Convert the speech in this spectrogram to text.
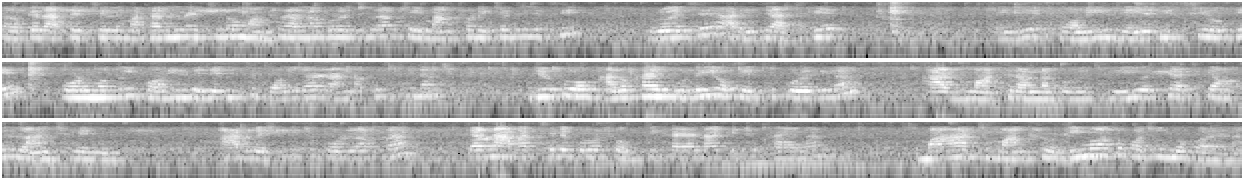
কালকে রাতে ছেলে মাটন এনেছিল, মাংস রান্না করেছিলাম, সেই মাংস রেখে দিয়েছি, রয়েছে। আর এই যে আজকে এই যে পনির ভেজে দিচ্ছি ওকে, ওর মতোই পনির ভেজে দিচ্ছি, পনির আর রান্না করছি না। যেহেতু ও ভালো খায় বলেই ওকে একটু করে দিলাম। আর মাছ রান্না করেছি এই হচ্ছে আজকে আমাদের লাঞ্চ মেনু আর বেশি কিছু করলাম না কারণ আমার ছেলে কোনো সবজি খায় না, কিছু খায় না। মাছ, মাংস ডিমও অত পছন্দ করে না।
